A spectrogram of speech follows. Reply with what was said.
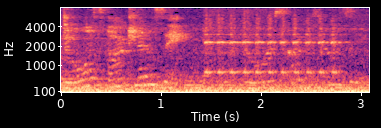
Doors are closing. Doors are closing.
